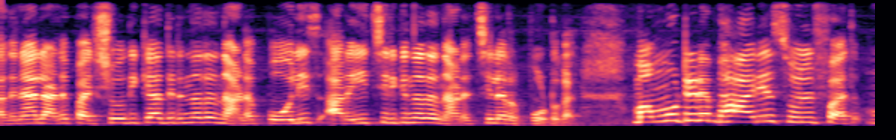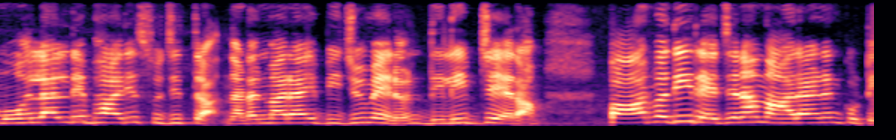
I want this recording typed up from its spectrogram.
അതിനാലാണ് പരിശോധിക്കാതിരുന്നതെന്നാണ് പോലീസ് അറിയിച്ചിരിക്കുന്നതെന്നാണ് ചില റിപ്പോർട്ടുകൾ. മമ്മൂട്ടിയുടെ ഭാര്യ സുൽഫത്ത് മോഹൻലാലിന്റെ ഭാര്യ സുചിത്ര നടന്മാരായ ബിജു മേനോൻ ദിലീപ് ജയറാം പാർവതി രചന നാരായണൻകുട്ടി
